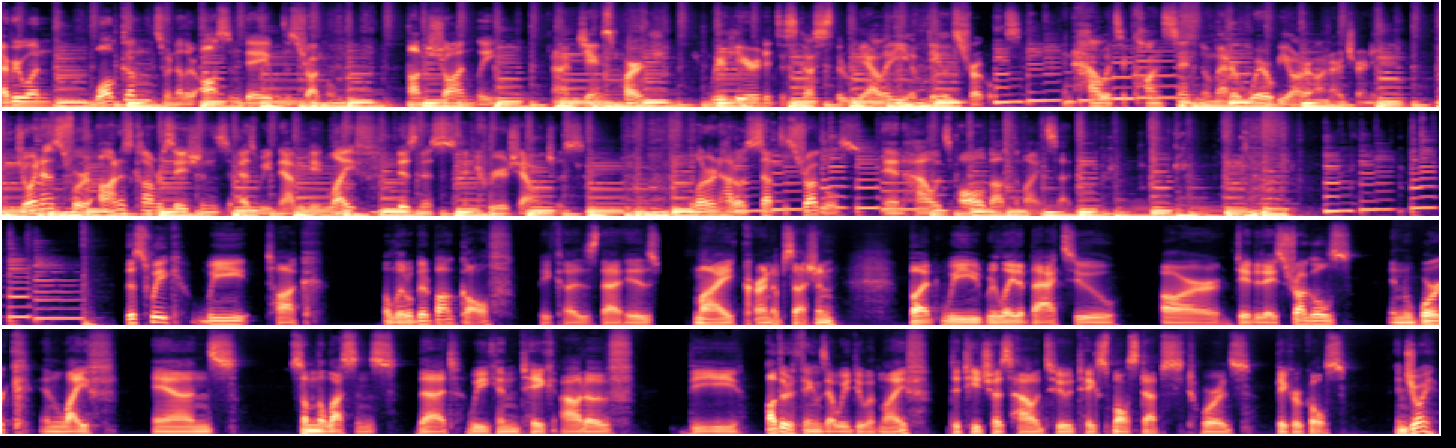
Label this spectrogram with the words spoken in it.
Everyone, welcome to another awesome day with the struggle. I'm Sean Lee. And I'm James Park. We're here to discuss the reality of daily struggles and how it's a constant no matter where we are on our journey. Join us for honest conversations as we navigate life, business, and career challenges. Learn how to accept the struggles and how it's all about the mindset. This week, we talk a little bit about golf because that is my current obsession. But we relate it back to our day to day struggles in work and life and some of the lessons that we can take out of the other things that we do in life to teach us how to take small steps towards bigger goals. Enjoy.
